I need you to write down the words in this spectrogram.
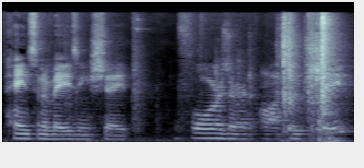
Paint's in amazing shape. The floors are in awesome shape.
